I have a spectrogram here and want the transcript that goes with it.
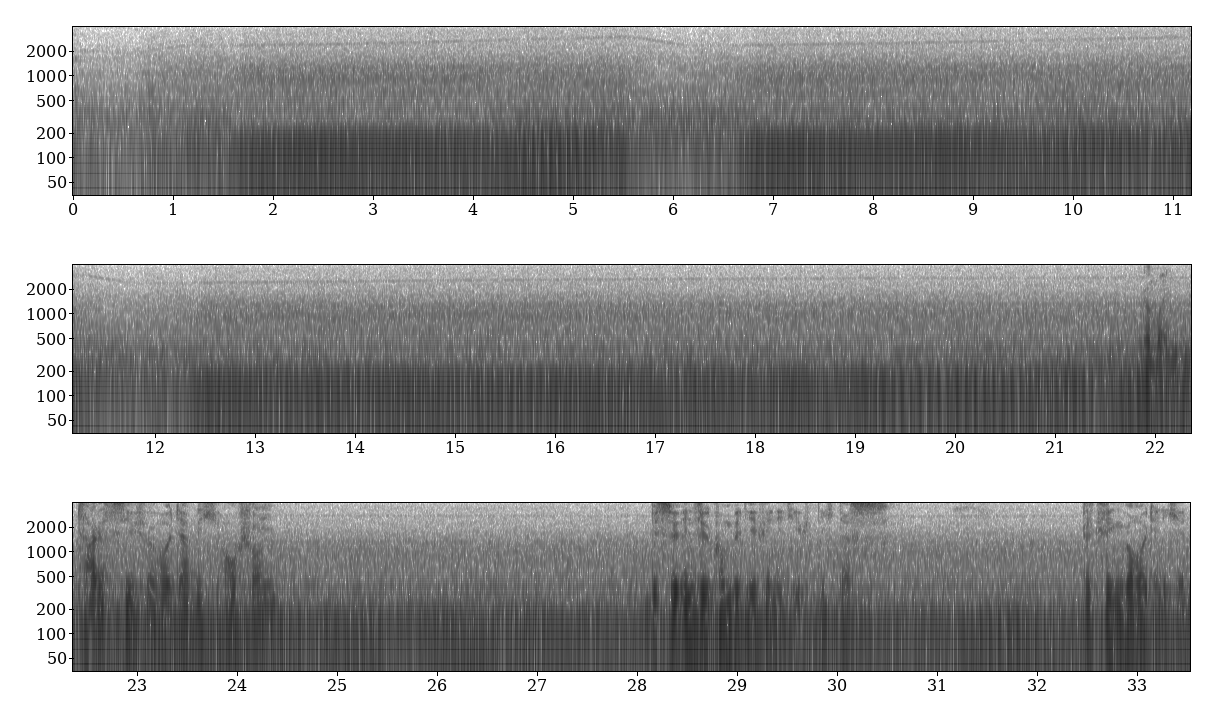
Ja, mein Tagesziel für heute habe ich auch schon. Bis zur Insel kommen wir definitiv nicht. Das, das kriegen wir heute nicht hin.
